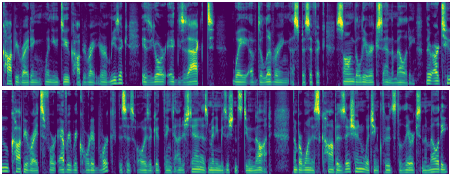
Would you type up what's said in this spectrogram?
copyrighting when you do copyright your music is your exact way of delivering a specific song, the lyrics, and the melody. There are two copyrights for every recorded work. This is always a good thing to understand, as many musicians do not. Number one is composition, which includes the lyrics and the melody.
